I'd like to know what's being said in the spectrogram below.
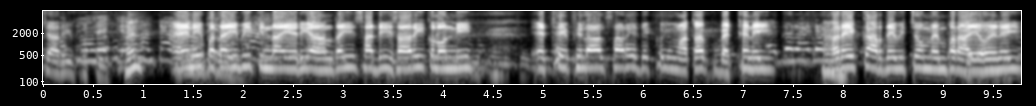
40 ਫੁੱਟੀ ਐ ਨਹੀਂ ਪਤਾ ਜੀ ਵੀ ਕਿੰਨਾ ਏਰੀਆ ਆਂਦਾ ਜੀ। ਸਾਡੀ ਸਾਰੀ ਕਲੋਨੀ ਇੱਥੇ ਫਿਲਹਾਲ ਸਾਰੇ ਦੇਖੋ ਜੀ ਮਾਤਾ ਬੈਠੇ ਨੇ ਜੀ। ਹਰੇਕ ਘਰ ਦੇ ਵਿੱਚੋਂ ਮੈਂਬਰ ਆਏ ਹੋਏ ਨੇ ਜੀ।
